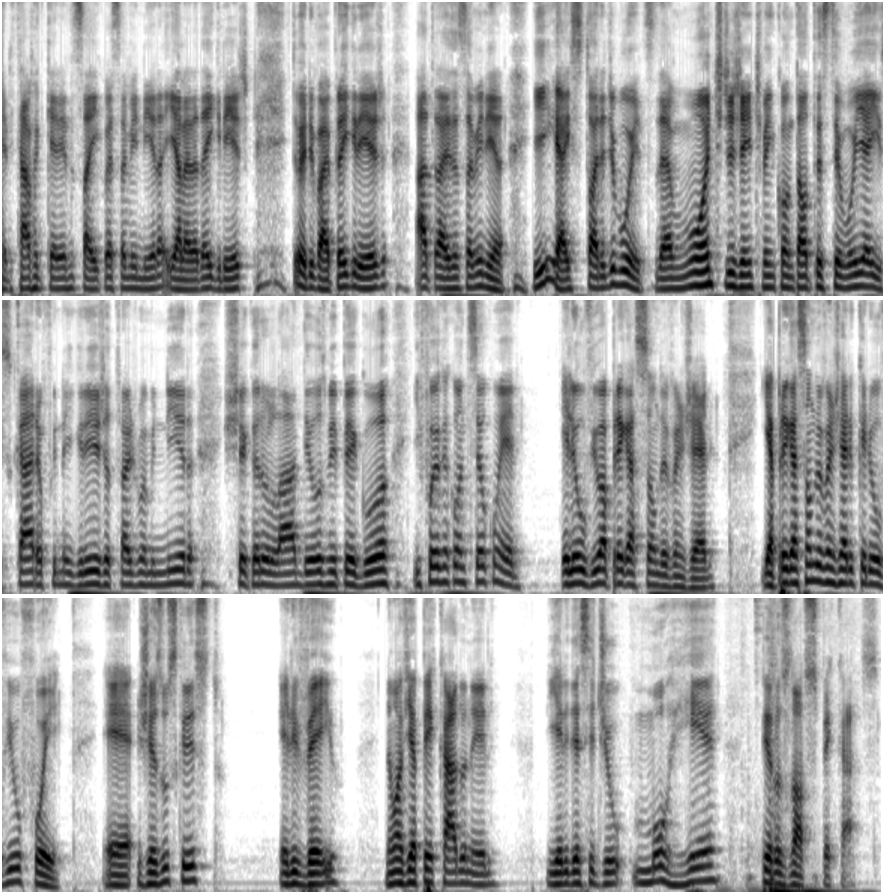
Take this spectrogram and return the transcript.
ele estava querendo sair com essa menina e ela era da igreja. Então ele vai para a igreja atrás dessa menina. E é a história de muitos, né? Um monte de gente vem contar o testemunho e é isso. Cara, eu fui na igreja atrás de uma menina, chegando lá, Deus me pegou. E foi o que aconteceu com ele. Ele ouviu a pregação do evangelho. E a pregação do evangelho que ele ouviu foi é, Jesus Cristo. Ele veio, não havia pecado nele e ele decidiu morrer pelos nossos pecados.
